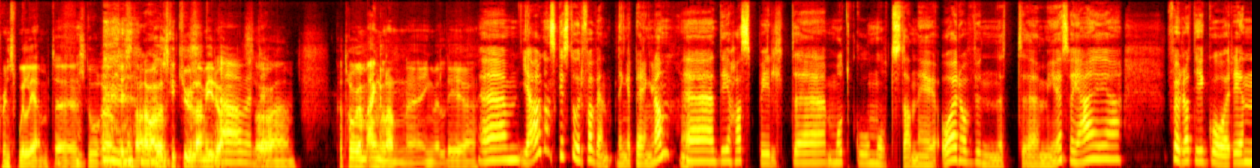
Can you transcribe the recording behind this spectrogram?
Prince William til store artister. Det var ganske kul, den videoen. Ja. Så, eh, Hva tror vi om England, eh, Ingvild? De, eh, Jeg har ganske store forventninger til England. Mm. De har spilt mot god motstand i år og vunnet mye, så jeg føler at de går inn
